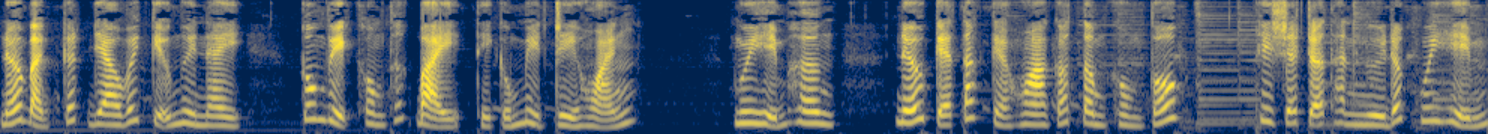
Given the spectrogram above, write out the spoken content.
Nếu bạn kết giao với kiểu người này, công việc không thất bại thì cũng bị trì hoãn. Nguy hiểm hơn, nếu kẻ tắc kè hoa có tâm không tốt, thì sẽ trở thành người rất nguy hiểm.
